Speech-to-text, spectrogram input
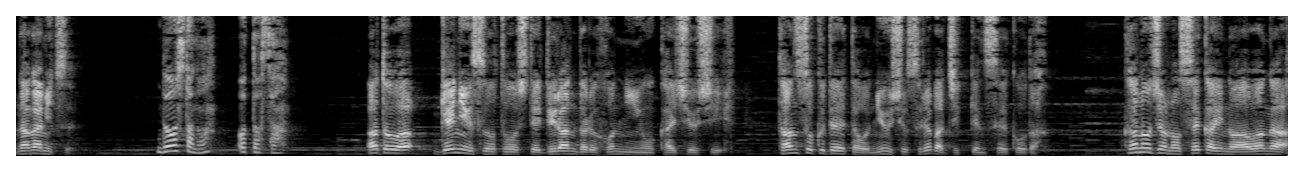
長光。どうしたの？オットーさん。あとは、ゲニウスを通してデュランダル本人を回収し、探索データを入手すれば実験成功だ。彼女の世界の泡が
